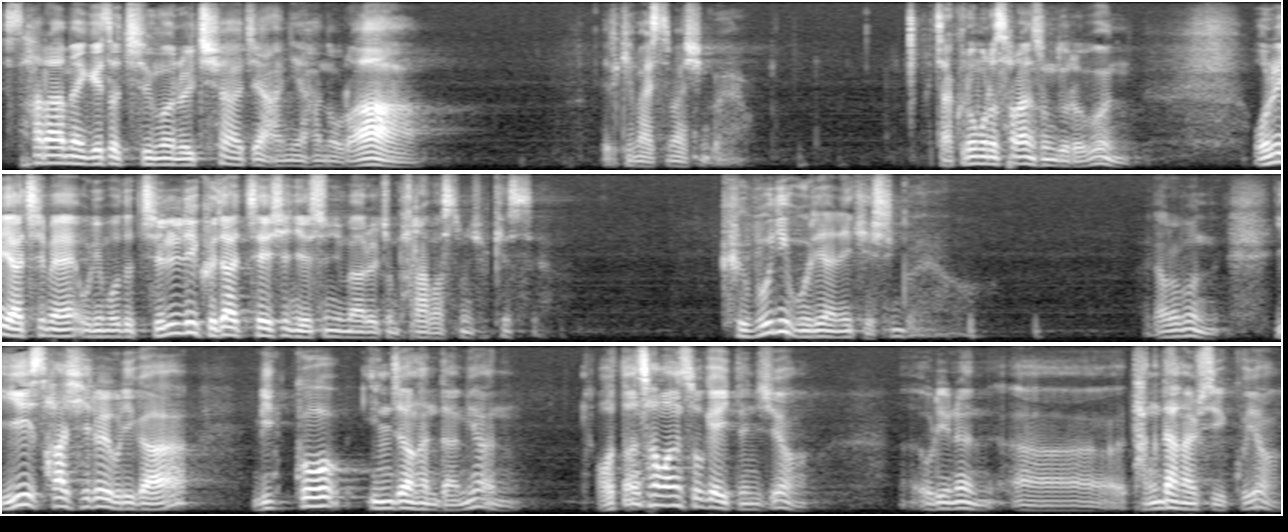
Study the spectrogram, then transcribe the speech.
사람에게서 증언을 취하지 아니하노라 이렇게 말씀하신 거예요. 자, 그러므로 사랑하는 성도 여러분, 오늘 이 아침에 우리 모두 진리 그 자체이신 예수님 말을 좀 바라봤으면 좋겠어요. 그분이 우리 안에 계신 거예요. 여러분, 이 사실을 우리가 믿고 인정한다면 어떤 상황 속에 있든지요, 우리는 어, 당당할 수 있고요.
